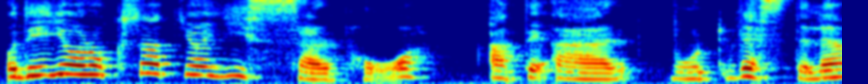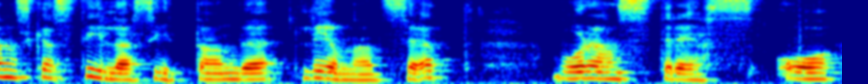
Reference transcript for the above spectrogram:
Och det gör också att jag gissar på att det är vårt västerländska stillasittande levnadssätt, våran stress och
